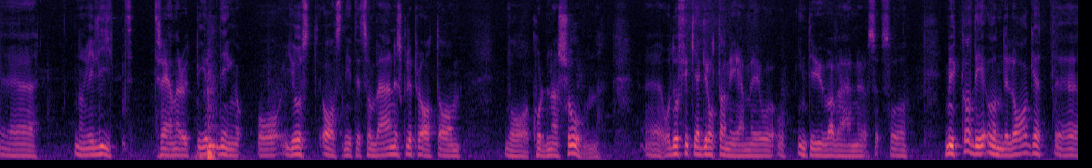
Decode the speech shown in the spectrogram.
Eh, någon elittränarutbildning och just avsnittet som Werner skulle prata om var koordination. Eh, och då fick jag grotta ner mig och, och intervjua Werner. Så, så, mycket av det underlaget, eh,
